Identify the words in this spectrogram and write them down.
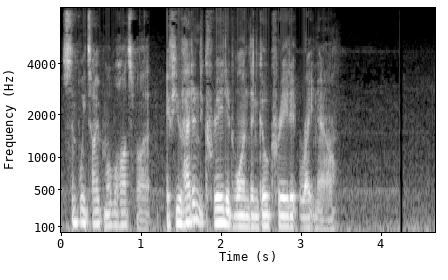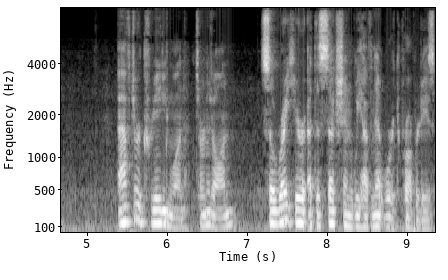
simply type mobile hotspot. If you hadn't created one, then go create it right now. After creating one, turn it on. So right here at the section, we have network properties.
